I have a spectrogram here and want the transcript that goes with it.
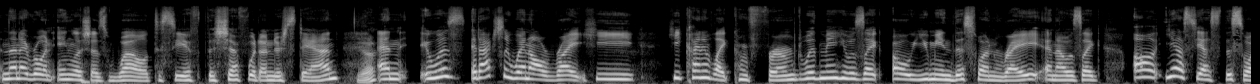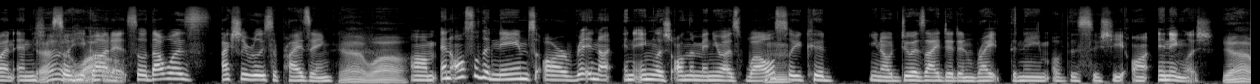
And then I wrote in English as well to see if the chef would understand. Yeah. And it was, it actually went all right. He, he kind of like confirmed with me. He was like, "Oh, you mean this one, right?" And I was like, "Oh, yes, yes, this one." And he- so he got it. So that was actually really surprising. Yeah, wow. Um, and also the names are written in English on the menu as well, Mm-hmm. so you could, you know, do as I did and write the name of the sushi on, in English. Yeah,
